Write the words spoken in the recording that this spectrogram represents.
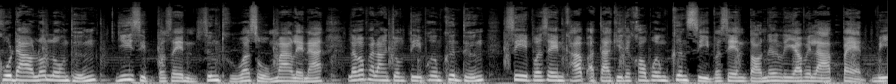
คูลดาวลดลงถึง 20%ซึ่งถือว่าสูงมากเลยนะ แล้วก็พลังโจมตีเพิ่มขึ้นถึง 4%ครับ อัตราคิดคอเพิ่มขึ้น 4%ต่อเนื่องระยะเวลา 8 วิ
